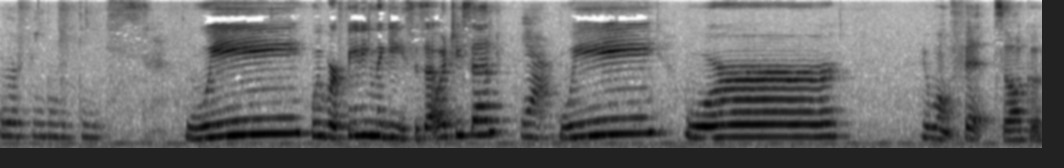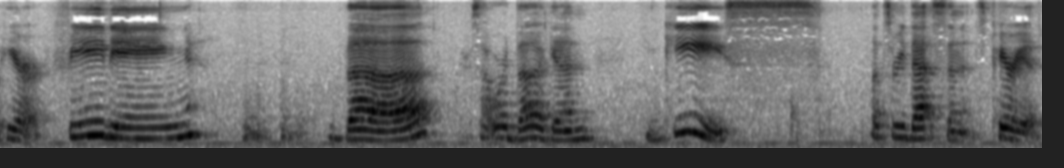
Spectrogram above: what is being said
we were feeding the geese. We we were feeding the geese. Is that what you said? Yeah. We were it won't fit, so I'll go here. Feeding the there's that word the again. Geese. Let's read that sentence. Period.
